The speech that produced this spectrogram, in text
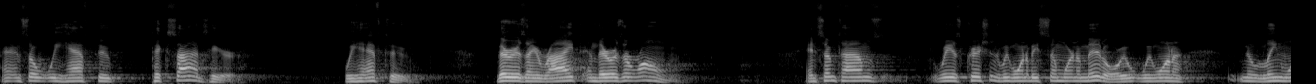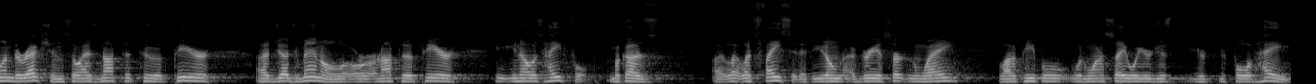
And so we have to pick sides here. We have to. There is a right and there is a wrong. And sometimes we as Christians, we want to be somewhere in the middle. We, we want to you know, lean one direction so as not to, to appear uh, judgmental or, or, not to appear, you know, as hateful. Because uh, let, us face it, if you don't agree a certain way, a lot of people would want to say, well, you're just, you're, you're full of hate.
